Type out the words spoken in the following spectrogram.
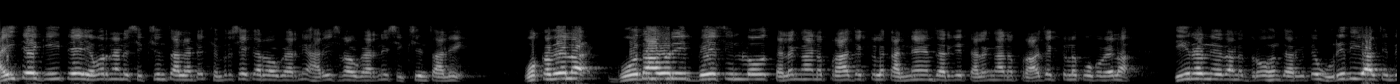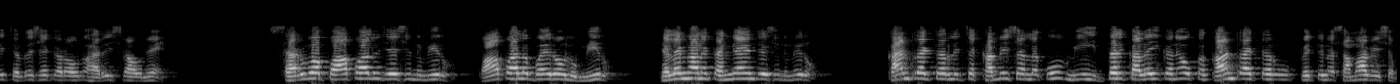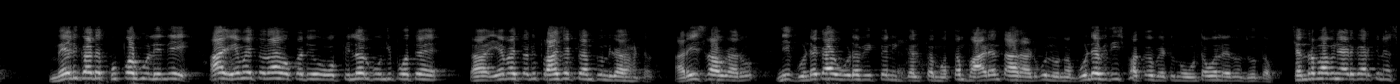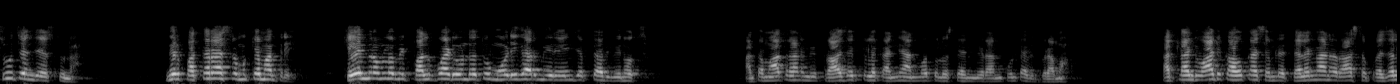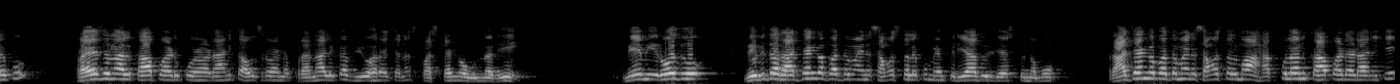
అయితే గీతే ఎవరినైనా శిక్షించాలంటే చంద్రశేఖరరావు గారిని హరీష్ రావు గారిని శిక్షించాలి. ఒకవేళ గోదావరి బేసిన్లో తెలంగాణ ప్రాజెక్టులకు అన్యాయం జరిగి తెలంగాణ ప్రాజెక్టులకు ఒకవేళ తీరని ఏదైనా ద్రోహం జరిగితే ఉరిదీయాల్సింది చంద్రశేఖరరావును హరీష్ రావునే. సర్వ పాపాలు చేసింది మీరు పాపాల భైరవులు మీరు తెలంగాణకు అన్యాయం చేసింది మీరు. కాంట్రాక్టర్లు ఇచ్చే కమిషన్లకు మీ ఇద్దరి కలయికనే ఒక కాంట్రాక్టర్ పెట్టిన సమావేశం. మేడిగడ్డ కుప్పగూలింది ఆ ఏమవుతుందా ఒకటి ఓ పిల్లర్ గుంగిపోతే ఏమవుతుంది ప్రాజెక్ట్ అంత ఉంది కదా అంటారు హరీష్ రావు గారు నీ గుండెకాయ ఊడవిక్తే నీకు తెలుస్తా. మొత్తం బాడెంత ఆరు అడుగులు ఉన్నావు. గుండెవి తీసి పక్కకు పెట్టు. నువ్వు ఉంటావో లేదో చూద్దాం. చంద్రబాబు నాయుడు గారికి నేను సూచన చేస్తున్నా. మీరు పక్క రాష్ట్ర ముఖ్యమంత్రి కేంద్రంలో మీకు పలుపాడి ఉండొచ్చు. మోడీ గారు మీరు ఏం చెప్తే అది వినొచ్చు. అంత మాత్రాన మీ ప్రాజెక్టులకు అన్ని అనుమతులు వస్తాయని మీరు అనుకుంటే అది భ్రమ. అట్లాంటి వాటికి అవకాశం లేదు. తెలంగాణ రాష్ట్ర ప్రజలకు ప్రయోజనాలు కాపాడుకోవడానికి అవసరమైన ప్రణాళిక వ్యూహరచన స్పష్టంగా ఉన్నది. మేము ఈరోజు వివిధ రాజ్యాంగబద్ధమైన సంస్థలకు మేము ఫిర్యాదులు చేస్తున్నాము. రాజ్యాంగబద్ధమైన సంస్థలు మా హక్కులను కాపాడడానికి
